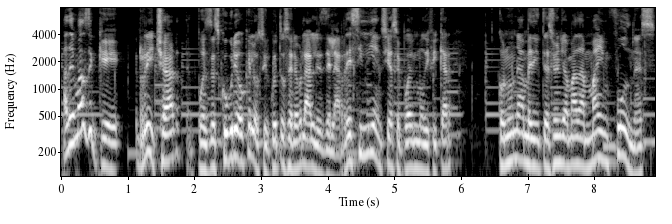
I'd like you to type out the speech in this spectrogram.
Además de que Richard pues descubrió que los circuitos cerebrales de la resiliencia se pueden modificar con una meditación llamada mindfulness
